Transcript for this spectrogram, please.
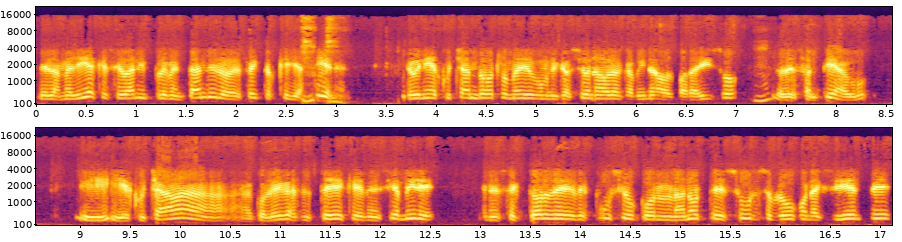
de las medidas que se van implementando y los efectos que ellas tienen. Yo venía escuchando otro medio de comunicación ahora caminado al paraíso ¿Mm? desde Santiago y, escuchaba a, colegas de ustedes que me decían, mire, en el sector de Vespucio con la norte-sur se produjo un accidente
